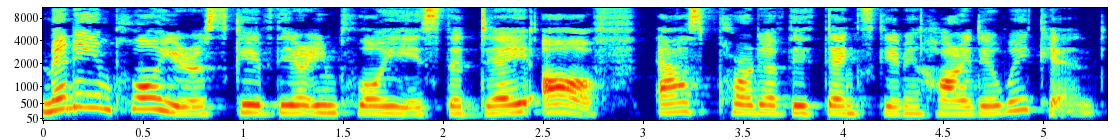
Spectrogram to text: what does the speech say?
Many employers give their employees the day off as part of the Thanksgiving holiday weekend.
